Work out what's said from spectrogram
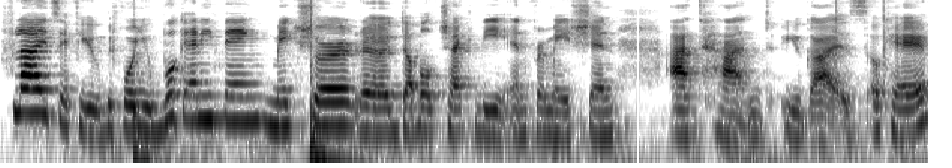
flights if you before you book anything make sure to double check the information at hand you guys okay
